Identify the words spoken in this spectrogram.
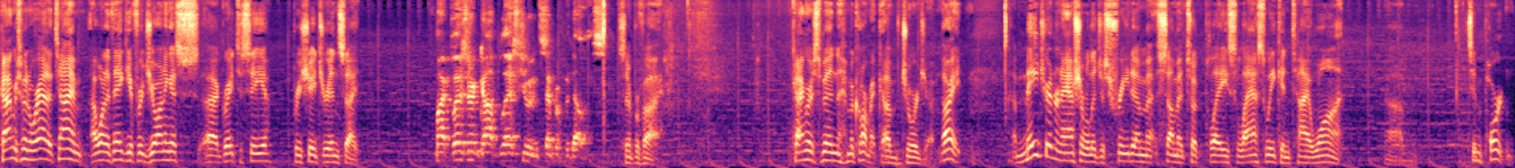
Congressman, we're out of time. I want to thank you for joining us. Uh, great to see you. Appreciate your insight. My pleasure. God bless you and Semper Fidelis. Semper Fi. Congressman McCormick of Georgia. All right. A major international religious freedom summit took place last week in Taiwan. Um, it's important.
